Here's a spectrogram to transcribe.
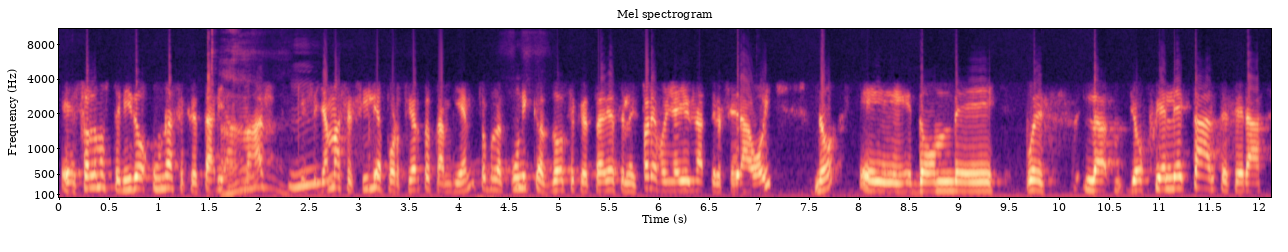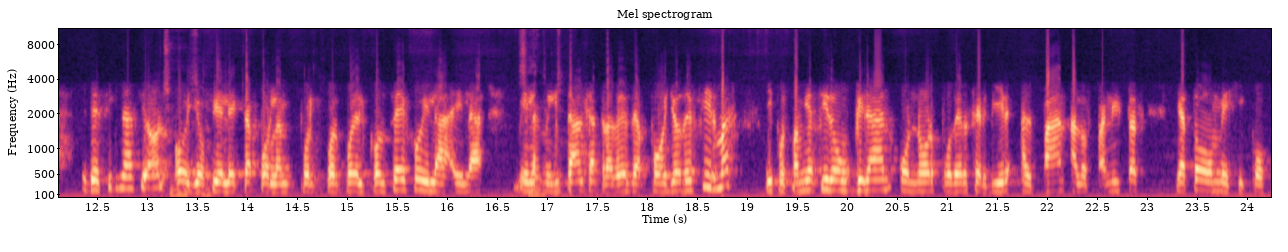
eh, solo hemos tenido una secretaria ah. más, que se llama Cecilia, por cierto, también. Somos las únicas dos secretarias en la historia, pues ya hay una tercera hoy, ¿no? Eh, donde pues la, yo fui electa, antes era designación, o yo fui electa por, la, por, por, el consejo y la, y la, y la militancia a través de apoyo de firmas, y pues para mí ha sido un gran honor poder servir al PAN, a los panistas y a todo México.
